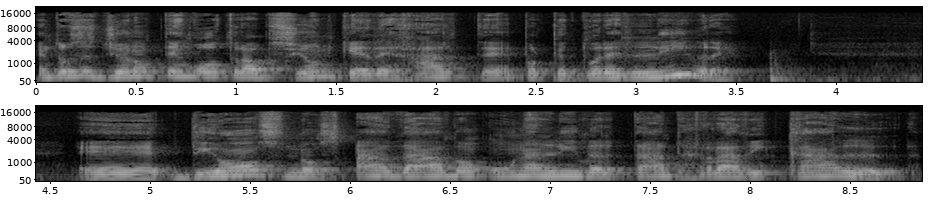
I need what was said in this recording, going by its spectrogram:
entonces yo no tengo otra opción que dejarte porque tú eres libre. Eh, Dios nos ha dado una libertad radical.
